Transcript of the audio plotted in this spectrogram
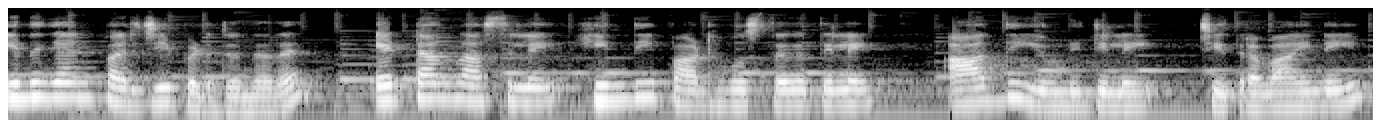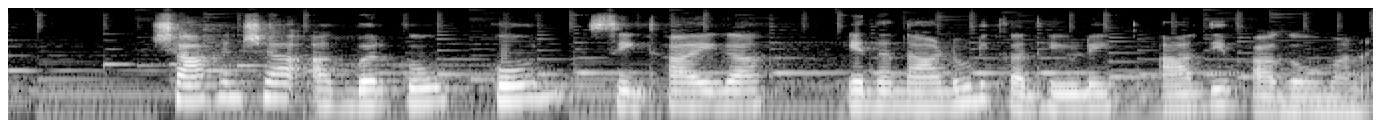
ഇന്ന് ഞാൻ പരിചയപ്പെടുത്തുന്നത് എട്ടാം ക്ലാസ്സിലെ ഹിന്ദി പാഠപുസ്തകത്തിലെ ആദ്യ യൂണിറ്റിലെ ചിത്രവായനയും ഷാഹൻഷാ അക്ബർ കോ കോൻ സിഖായിക എന്ന നാടോടി കഥയുടെ ആദ്യ ഭാഗവുമാണ്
